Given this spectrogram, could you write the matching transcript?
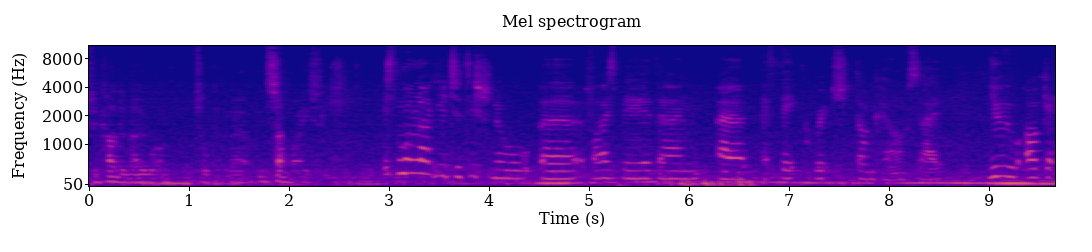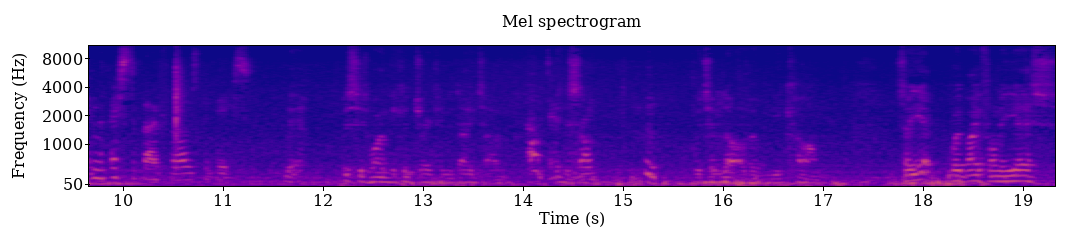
to kind of know what I'm talking about in some ways. It's more like your traditional uh, Weiss beer than uh, a thick, rich Dunkel. So you are getting the best of both worlds with this. Yeah, this is one you could drink in the daytime, Oh, in the sun, definitely. which a lot of them you can't. So yeah, we're both on a yes.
